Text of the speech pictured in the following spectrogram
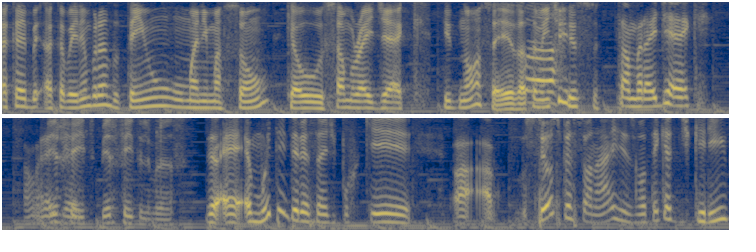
acabei, acabei lembrando, tem um- uma animação que é o Samurai Jack. E nossa, é exatamente isso. Samurai Jack. Samurai Jack. Perfeito, perfeita lembrança. É, é muito interessante porque a- a- os seus personagens vão ter que adquirir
